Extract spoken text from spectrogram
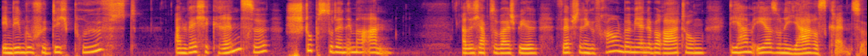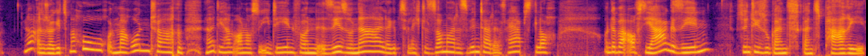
indem du für dich prüfst, an welche Grenze stupst du denn immer an? Also ich habe zum Beispiel selbstständige Frauen bei mir in der Beratung, die haben eher so eine Jahresgrenze. Ja, also da geht es mal hoch und mal runter. Die haben auch noch so Ideen von saisonal. Da gibt es vielleicht das Sommer, das Winter, das Herbstloch. Und aber aufs Jahr gesehen sind die so ganz, ganz pari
